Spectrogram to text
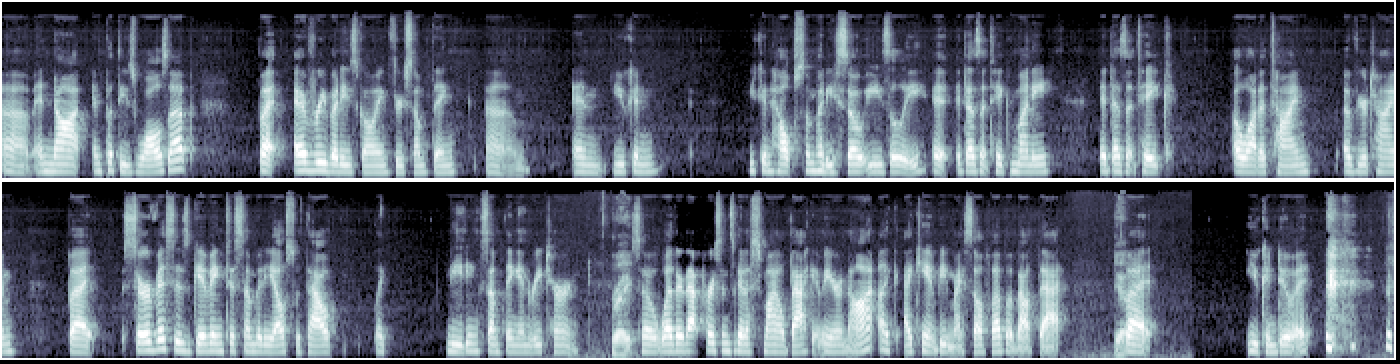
um, and not and put these walls up. But everybody's going through something um, and you can you can help somebody so easily. It, it doesn't take money, it doesn't take a lot of time of your time, but service is giving to somebody else without like needing something in return. Right. So whether that person's going to smile back at me or not, like I can't beat myself up about that. Yeah. But you can do it.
